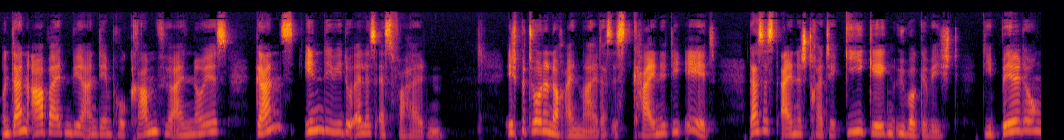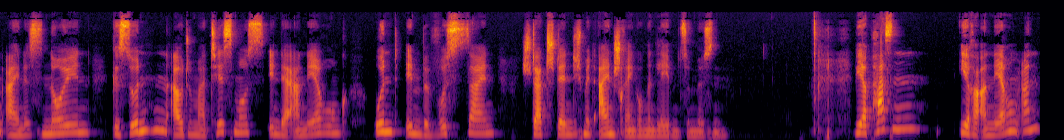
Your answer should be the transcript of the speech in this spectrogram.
und dann arbeiten wir an dem Programm für ein neues, ganz individuelles Essverhalten. Ich betone noch einmal, das ist keine Diät. Das ist eine Strategie gegen Übergewicht, die Bildung eines neuen, gesunden Automatismus in der Ernährung und im Bewusstsein, statt ständig mit Einschränkungen leben zu müssen. Wir passen ihrer Ernährung an,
